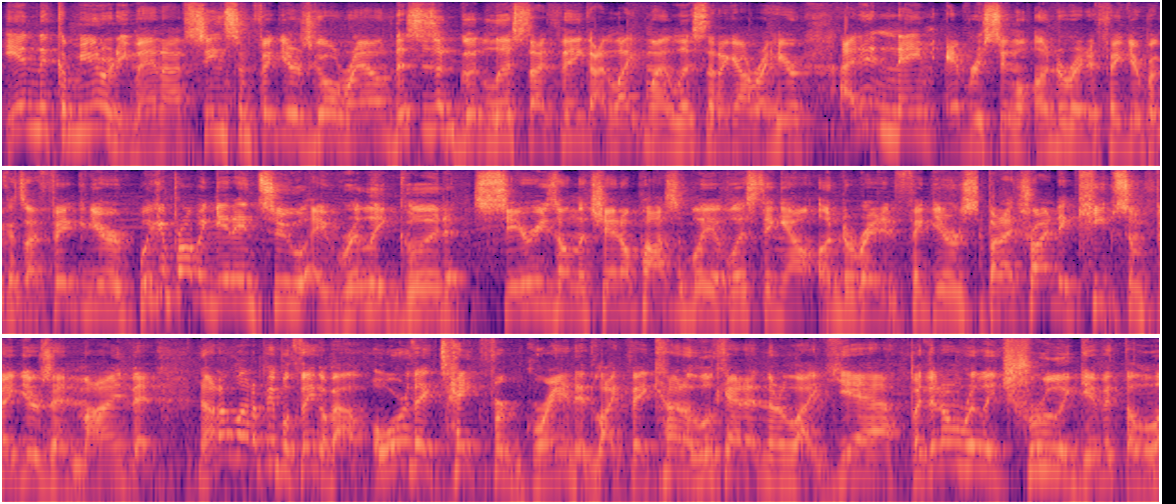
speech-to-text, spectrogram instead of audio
in the community, man. I've seen some figures go around. This is a good list, I think. I like my list that I got right here. I didn't name every single underrated figure because I figured we could probably get into a really good series on the channel possibly of listing out underrated figures, but I tried to keep some figures in mind that not a lot of people think about or they take for granted. Like they kind of look at it and they're like, yeah, but they don't really truly give it the love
